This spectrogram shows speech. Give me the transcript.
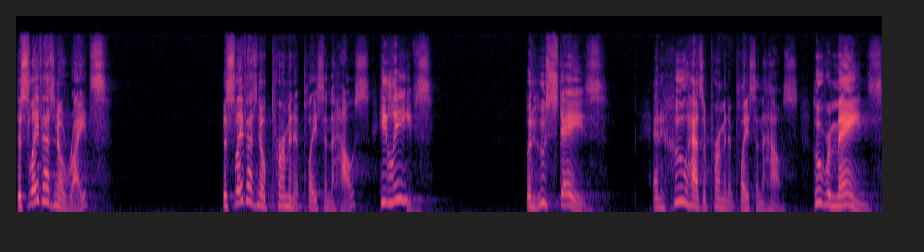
The slave has no rights. The slave has no permanent place in the house. He leaves. But who stays? And who has a permanent place in the house? Who remains?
